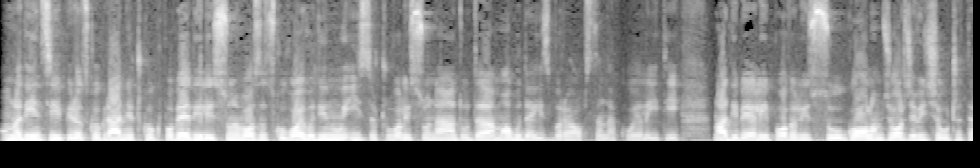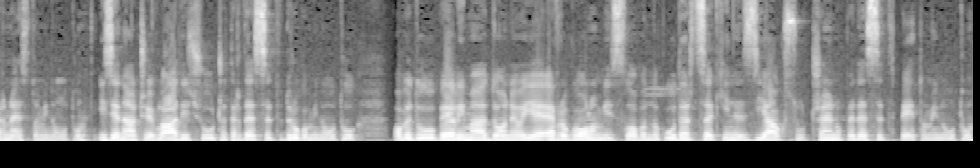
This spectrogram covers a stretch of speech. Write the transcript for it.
Omladinci Pirotskog radničkog pobedili su Novozadsku Vojvodinu i sačuvali su nadu da mogu da izbore opstanak u eliti. Mladi Beli poveli su golom Đorđevića u 14. minutu. Izjednačio je Vladić u 42. minutu. Pobedu Belima doneo je Evrogolom iz slobodnog udarca Kinez Jaok Su Čen u 55. minutu.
